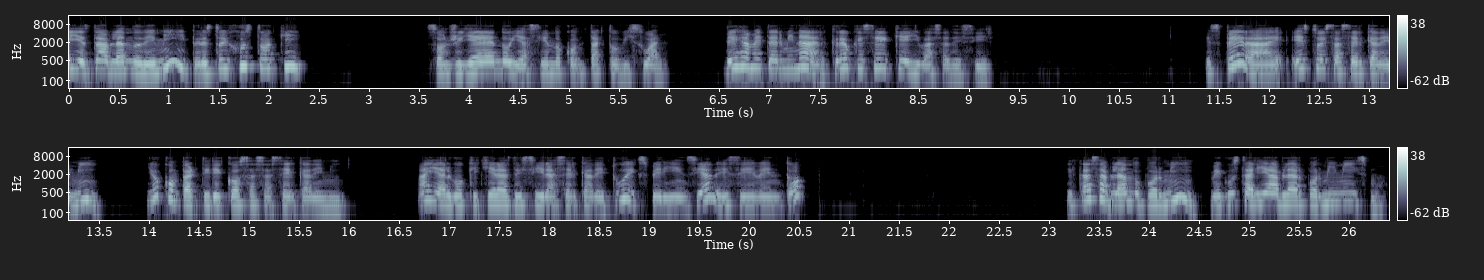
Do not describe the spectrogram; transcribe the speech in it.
Ella está hablando de mí, pero estoy justo aquí. Sonriendo y haciendo contacto visual. Déjame terminar. Creo que sé qué ibas a decir. Espera, esto es acerca de mí. Yo compartiré cosas acerca de mí. ¿Hay algo que quieras decir acerca de tu experiencia de ese evento? Estás hablando por mí. Me gustaría hablar por mí mismo.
